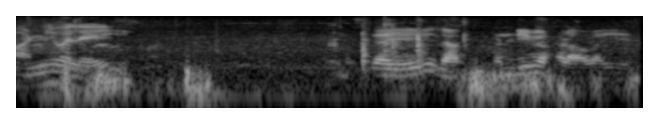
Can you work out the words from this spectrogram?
मारने वाला है ये। मसला ये है कि में खड़ा हुआ है ये।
